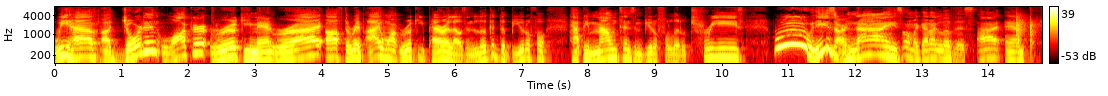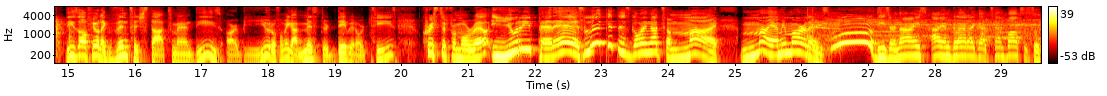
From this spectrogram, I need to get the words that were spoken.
We have a Jordan Walker rookie, man, right off the rip. I want rookie parallels and look at the beautiful happy mountains and beautiful little trees. Woo, these are nice. Oh my God, I love this. I am, these all feel like vintage stocks, man. These are beautiful. We got Mr. David Ortiz, Christopher Morel, Eury Perez. Look at this going out to my Miami Marlins. Woo, these are nice. I am glad I got 10 boxes. So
